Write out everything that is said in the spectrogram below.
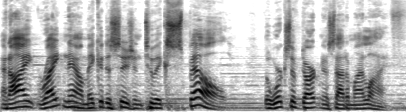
And I, right now, make a decision to expel the works of darkness out of my life.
